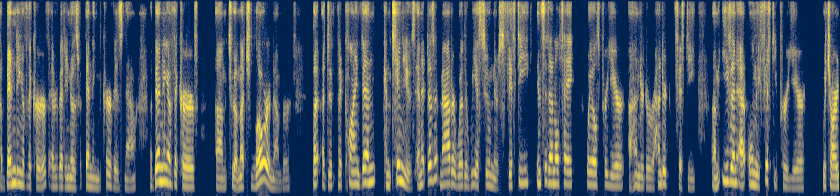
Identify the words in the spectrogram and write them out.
a bending of the curve. Everybody knows what bending the curve is now. A bending of the curve um, to a much lower number, but a de decline then continues. And it doesn't matter whether we assume there's 50 incidental take whales per year, 100 or 150, um, even at only 50 per year, which our,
